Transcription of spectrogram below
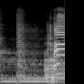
Ah!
